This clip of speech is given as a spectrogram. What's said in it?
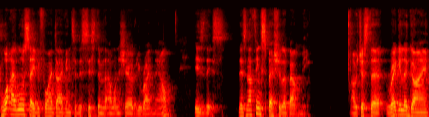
what I will say before I dive into the system that I want to share with you right now is this there's nothing special about me. I was just a regular guy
